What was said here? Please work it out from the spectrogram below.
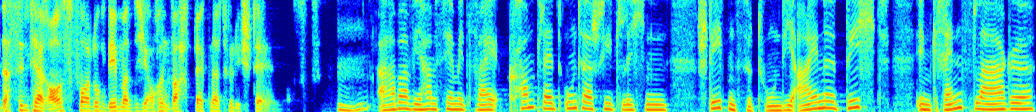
Das sind Herausforderungen, denen man sich auch in Wachtberg natürlich stellen muss. Mhm. Aber wir haben es hier mit zwei komplett unterschiedlichen Städten zu tun. Die eine dicht in Grenzlage,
